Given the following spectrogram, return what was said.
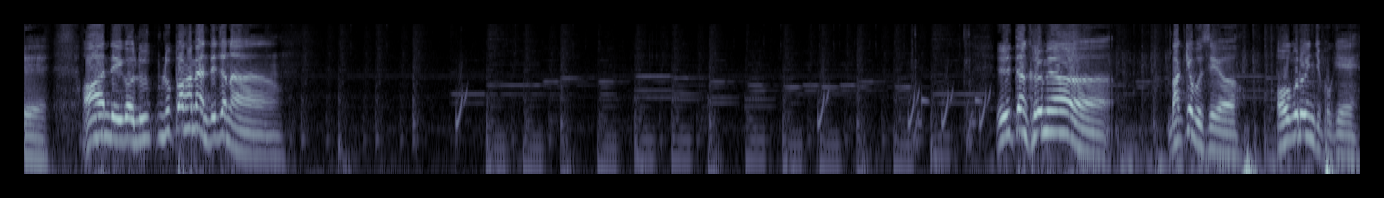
네. 아, 근데 이거 루, 루빵 하면 안 되잖아. 일단 그러면 맡겨보세요. 어그로인지 보게.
